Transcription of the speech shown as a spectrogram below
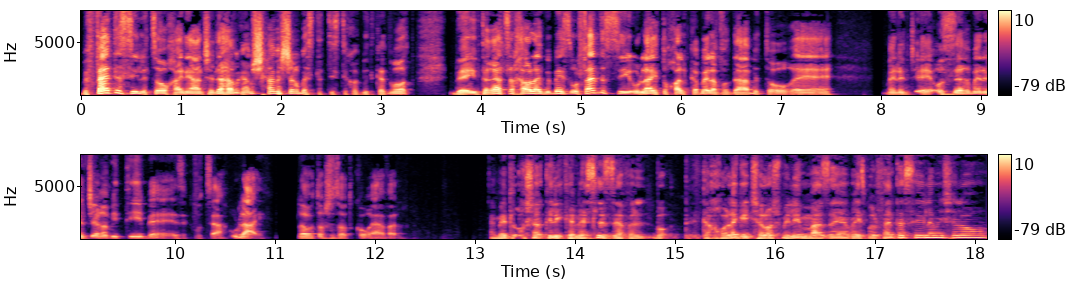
ב fantasy לצורך העניין, שדרך אגב גם שם יש הרבה סטטיסטיקות מתקדמות, ואם תראה הצלחה אולי ב baseball fantasy, אולי תוכל לקבל עבודה בתור אה, manag, אה, עוזר manager אמיתי באיזה קבוצה, אולי. לא בטוח שזה עוד קורה, אבל... האמת, לא חשבתי להיכנס לזה, אבל בוא, אתה יכול להגיד שלוש מילים מה זה בייסבול פנטסי למי שלא...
